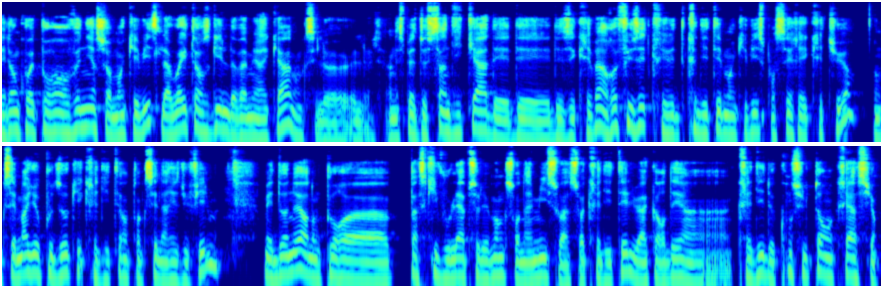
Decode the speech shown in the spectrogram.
Et donc, pour en revenir sur Mankiewicz, la Writers Guild of America, donc c'est un espèce de syndicat des, écrivains, a refusé de cré- de créditer Mankiewicz pour ses réécritures. Donc c'est Mario Puzo qui est crédité en tant que scénariste du film, mais Donner, donc pour euh, parce qu'il voulait absolument que son ami soit soit crédité, lui a accordé un crédit de consultant en création.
